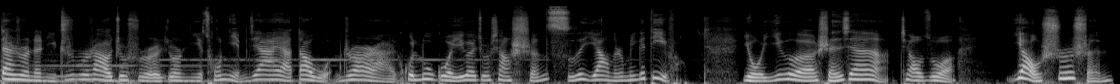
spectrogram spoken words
但是呢，你知不知道？就是就是你从你们家呀到我们这儿啊，会路过一个就像神祠一样的这么一个地方，有一个神仙啊，叫做药师神。”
